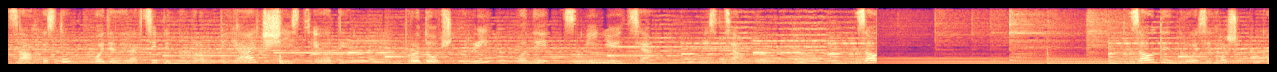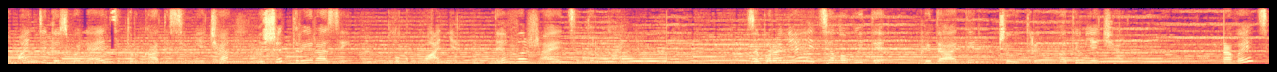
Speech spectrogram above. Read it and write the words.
захисту входять гравці під номером 5, 6 і 1. Продовж гри вони змінюються місцями. За один розіграш команді дозволяється торкатися м'яча лише три рази. Блокування не вважається торканням. Забороняється ловити, кидати чи утримувати м'яча. Гравець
